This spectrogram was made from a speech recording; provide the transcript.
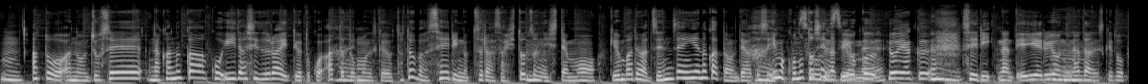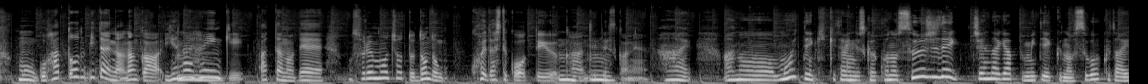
うん、うん、あとあの女性なかなかこう言い出しづらいっていうところあったと思うんですけど、はい、例えば生理の辛さ一つにしても、現場では全然言えなかったので私、今この年になってよく、ようやく生理なんて言えるようになったんですけど、もうご法度みたいななんか言えない雰囲気あったので、それもちょっとどんどん声出していこうっていう感じですかね。うんうん、はい、あのもう一点聞きたいんですがこの数字でジェンダーギャップ見ていくのすごく大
